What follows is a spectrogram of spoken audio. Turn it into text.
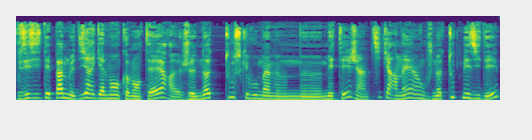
vous n'hésitez pas à me le dire également en commentaire. Je note tout ce que vous me mettez. J'ai un petit carnet hein, où je note toutes mes idées.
